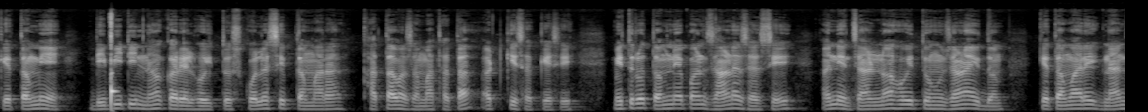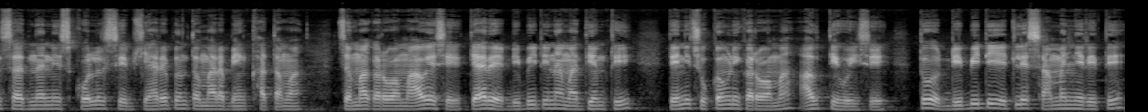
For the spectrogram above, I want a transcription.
કે તમે ડીબીટી ન કરેલ હોય તો સ્કોલરશીપ તમારા ખાતામાં જમા થતાં અટકી શકે છે. મિત્રો, તમને પણ જાણ જ હશે અને જાણ ન હોય તો હું જણાવી દઉં કે તમારી જ્ઞાન સાધનાની સ્કોલરશીપ જ્યારે પણ તમારા બેંક ખાતામાં જમા કરવામાં આવે છે, ત્યારે ડીબીટીના માધ્યમથી તેની ચૂકવણી કરવામાં આવતી હોય છે. તો ડીબીટી એટલે સામાન્ય રીતે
